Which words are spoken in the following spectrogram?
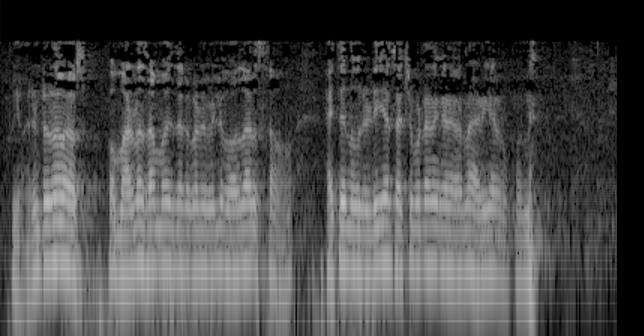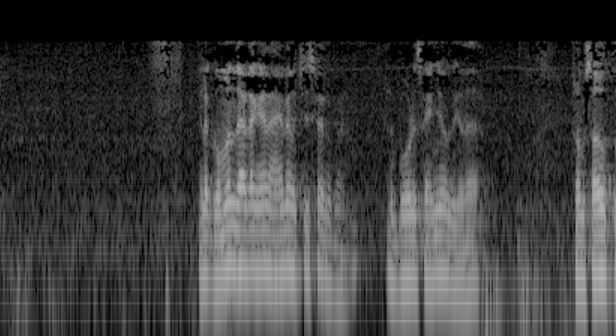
ఇప్పుడు ఎవరింటున్నా ఓ మరణం సంబంధించి అనుకోండి వెళ్ళి ఓదారుస్తాం అయితే నువ్వు రెడీగా చచ్చిపోవడానికి ఎవరన్నా అడిగారు అనుకోండి ఇలా గుమ్మం దాటగానే ఆయన వచ్చేసాడు అనుకోండి ఆయన బోర్డు సైన్యం ఉంది కదా ఫ్రమ్ సౌత్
